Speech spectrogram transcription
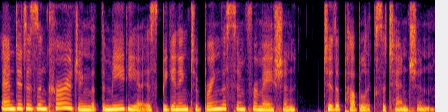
And it is encouraging that the media is beginning to bring this information to the public's attention.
